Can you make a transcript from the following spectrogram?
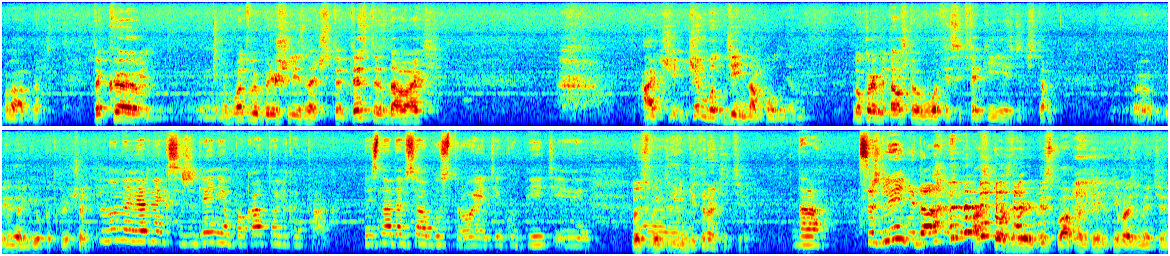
Ладно. Так э, вот вы пришли, значит, тесты сдавать. А че- чем вот день наполнен? Ну, кроме того, что вы в офисы всякие ездите, там, э, энергию подключать. Ну, наверное, к сожалению, пока только так. То есть надо все обустроить и купить, и... То есть вы Э. деньги тратите. Да, к сожалению, да. А что же вы бесплатно денег не возьмете?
